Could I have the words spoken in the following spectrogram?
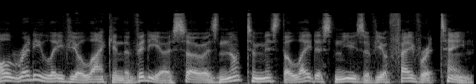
Already leave your like in the video so as not to miss the latest news of your favorite team.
